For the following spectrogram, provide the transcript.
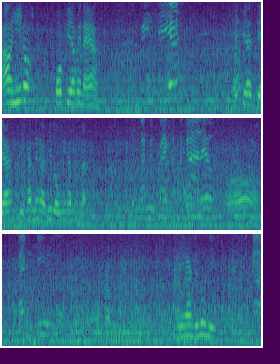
เอาฮีโน่โปรเฟียไปไหนอะฟีเสียโปรเฟียเสียอีกคันหนึ่งอะพี่หลงอีกคันหนึ่งอะลงกันหนึ่งไปขับตะกร้าแล้วอ๋อไปเมื่อกี้เลยอ๋อครับมีงานอยู่นู่นอีกขับตะ ก้า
